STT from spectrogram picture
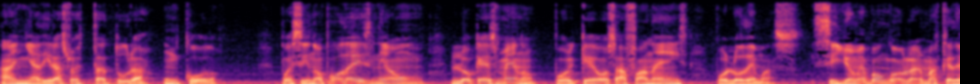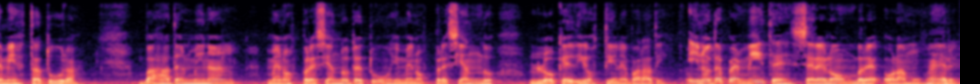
añadir a su estatura un codo. Pues si no podéis ni aun lo que es menos, ¿por qué os afanéis por lo demás? Si yo me pongo a hablar más que de mi estatura, vas a terminar menospreciándote tú y menospreciando lo que Dios tiene para ti. Y no te permite ser el hombre o la mujer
